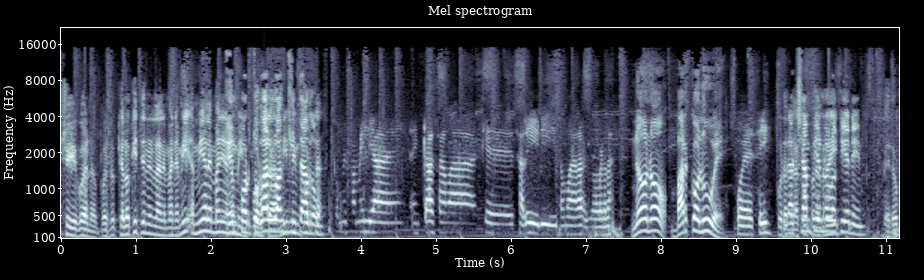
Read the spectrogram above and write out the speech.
Sí, bueno, pues que lo quiten en Alemania. A mí, a mí Alemania no En me Portugal importa. lo han quitado. importa- con mi familia en, en casa más que salir y tomar algo, la verdad. No, no, Barco Nube. Pues sí. Fuera La de Champions no lo tiene. Pero,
